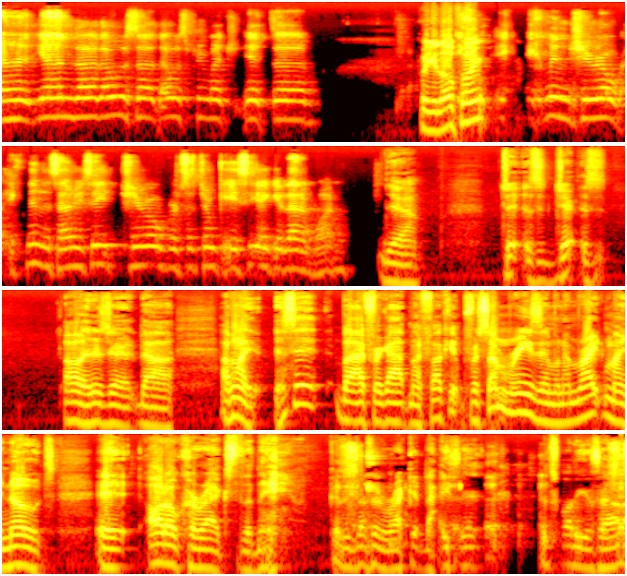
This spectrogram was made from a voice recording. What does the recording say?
Uh, yeah, and uh, that was uh, that was pretty much it. Uh, For your low point? Ik- Ikemen Jiro, Ikemen is how you say it? Jiro versus Joe Gacy. I give that a one. Yeah. J- is it, J- is it- oh, it is Jared. Uh, I'm like, is it? But I forgot my fucking. For some reason, when I'm writing my notes, it auto corrects the name because it doesn't recognize it. It's funny as hell.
